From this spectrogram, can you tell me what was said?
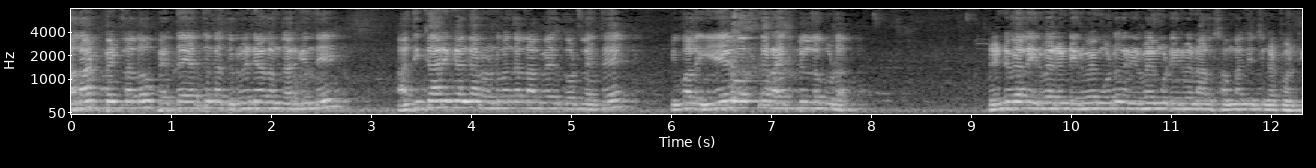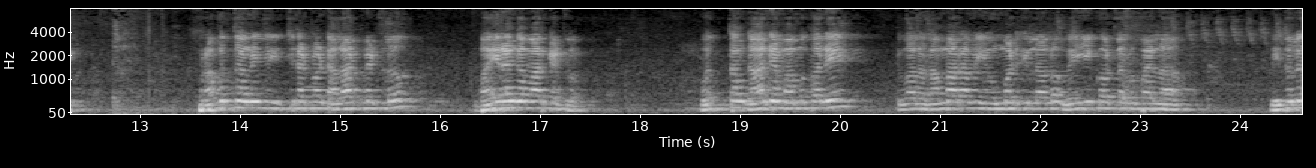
అలాట్మెంట్లలో పెద్ద ఎత్తున దుర్వినియోగం జరిగింది. అధికారికంగా రెండు వందల నలభై ఐదు కోట్లు అయితే ఇవాళ ఏ ఒక్క రైస్ మిల్లో కూడా రెండు వేల ఇరవై రెండు ఇరవై మూడు ఇరవై మూడు ఇరవై నాలుగు సంబంధించినటువంటి ప్రభుత్వం నుంచి ఇచ్చినటువంటి అలాట్మెంట్లు బహిరంగ మార్కెట్లో. మొత్తం ధాన్యం అమ్ముకొని ఇవాళ రమ్మారామి ఈ ఉమ్మడి జిల్లాలో వెయ్యి కోట్ల రూపాయల నిధులు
